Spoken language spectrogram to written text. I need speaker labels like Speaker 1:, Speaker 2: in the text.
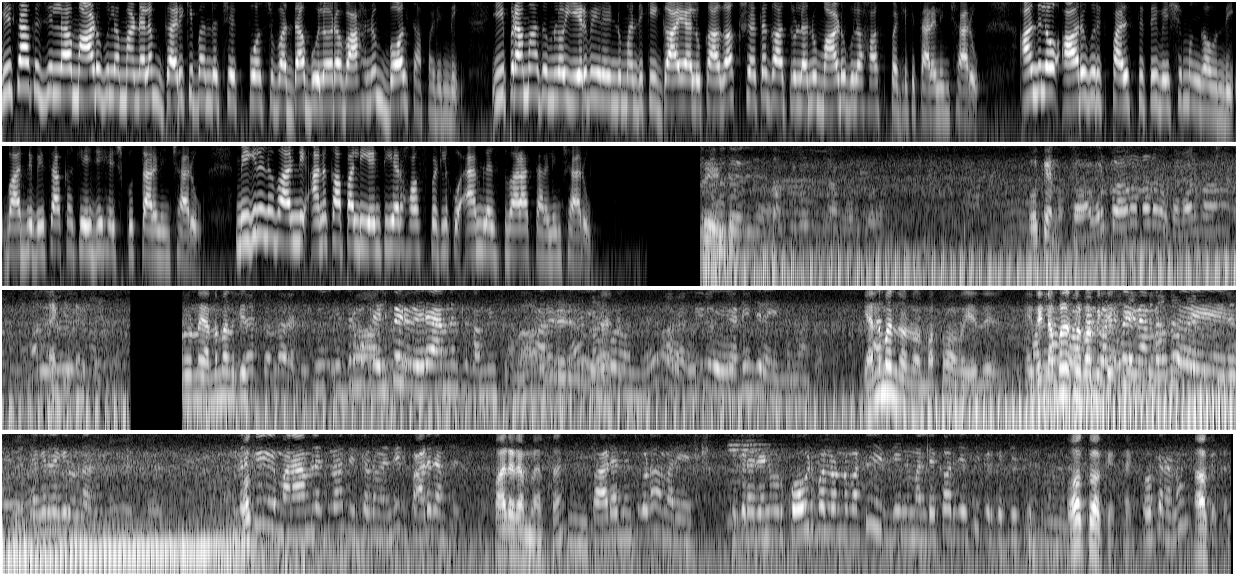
Speaker 1: విశాఖ జిల్లా మాడుగుల మండలం గరికిబంద check post వద్ద బులోరా వాహనం బోల్తా పడింది. ఈ ప్రమాదంలో ఇరవై రెండు మందికి గాయాలు కాగా క్షతగాత్రులను మాడుగుల హాస్పిటల్కి తరలించారు. అందులో ఆరుగురికి పరిస్థితి విషమంగా ఉంది. వారిని విశాఖ కేజీహెచ్కు తరలించారు. మిగిలిన వారిని అనకాపల్లి ఎన్టీఆర్ హాస్పిటల్కు అంబులెన్స్ ద్వారా తరలించారు.
Speaker 2: ఓకేనా? థ్యాంక్ యూ ఎంతమందికి?
Speaker 3: ఇద్దరు ముగ్గురు వెళ్ళిపోయారు వేరే అంబులెన్స్లో పంపించాము ఇంజరీ అయింది అనమాట
Speaker 2: ఎంతమంది ఉన్నారు మొత్తం? రెండు అంబులెన్స్లు పంపించారు
Speaker 3: దగ్గర దగ్గర ఉన్నారు. అందరికి మన అంబులెన్స్లోనే తీసుకెళ్ళడం అయింది. పాడేరు అంబులెన్స్.
Speaker 2: పాడేరు అంబులెన్స్?
Speaker 3: పాడేరు నుంచి కూడా మరి ఇక్కడ రెండు మూడు కోవిడ్ బళ్ళు ఉండబట్టి దీన్ని మళ్ళీ రికవర్ చేసి ఇక్కడికి తీసుకొచ్చాం
Speaker 2: ఓకే ఓకే.
Speaker 3: ఓకేనా
Speaker 2: ఓకే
